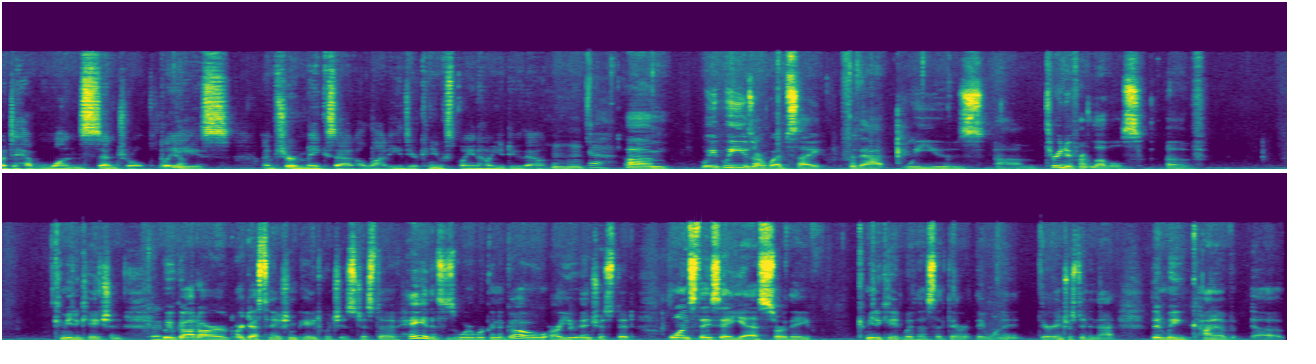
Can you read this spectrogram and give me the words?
but to have one central place. I'm sure makes that a lot easier. Can you explain how you do that? yeah, Um, we, we use our website for that. We use um, three different levels of communication. Okay. We've got our, our destination page, which is just a hey, this is where we're going to go. Are you interested? Once they say yes or they've communicated with us that they're they want to they're interested in that, then we kind of uh,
